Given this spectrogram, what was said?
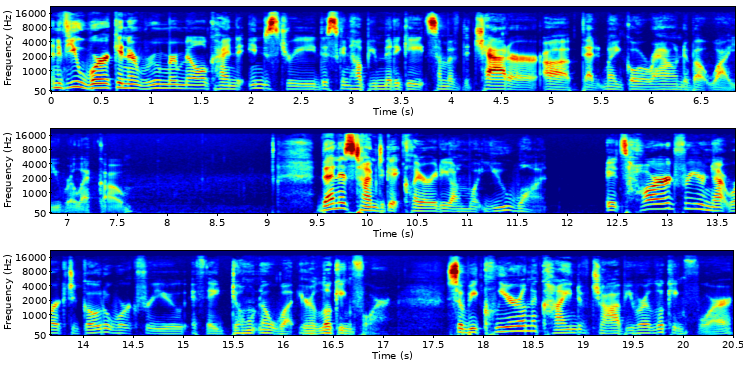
And if you work in a rumor mill kind of industry, this can help you mitigate some of the chatter uh, that might go around about why you were let go. Then it's time to get clarity on what you want. It's hard for your network to go to work for you if they don't know what you're looking for. So be clear on the kind of job you are looking for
